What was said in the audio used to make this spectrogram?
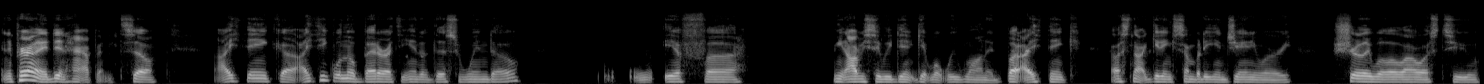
and apparently it didn't happen. So I think uh, I think we'll know better at the end of this window if uh, I mean obviously we didn't get what we wanted, but I think us not getting somebody in January surely will allow us to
